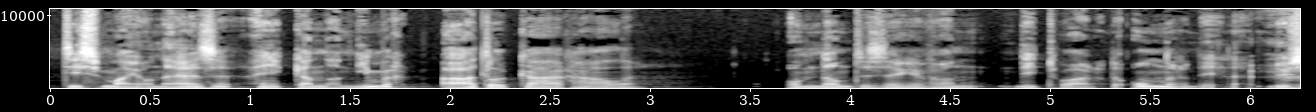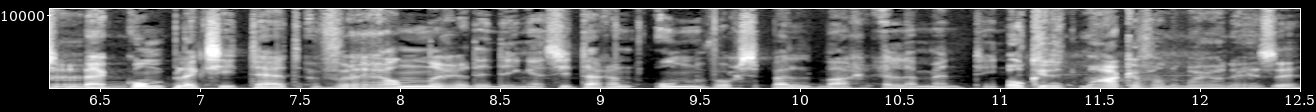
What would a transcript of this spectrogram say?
het is mayonaise en je kan dat niet meer uit elkaar halen om dan te zeggen van dit waren de onderdelen. Dus bij complexiteit veranderen de dingen. Zit daar een onvoorspelbaar element in? Ook in het maken van de mayonaise. Hè?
